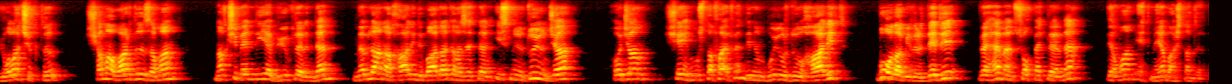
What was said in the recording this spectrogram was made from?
yola çıktı. Şam'a vardığı zaman Nakşibendiye büyüklerinden Mevlana Halid-i Bağdadi Hazretleri'nin ismini duyunca hocam Şeyh Mustafa Efendi'nin buyurduğu Halid bu olabilir dedi ve hemen sohbetlerine devam etmeye başladı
